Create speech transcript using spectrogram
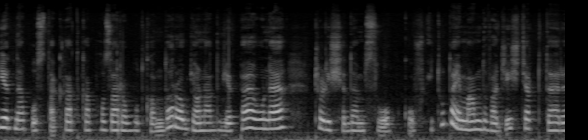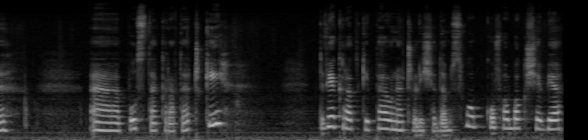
Jedna pusta kratka poza robótką dorobiona, dwie pełne, czyli 7 słupków. I tutaj mam 24 e, puste krateczki, dwie kratki pełne, czyli 7 słupków obok siebie.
